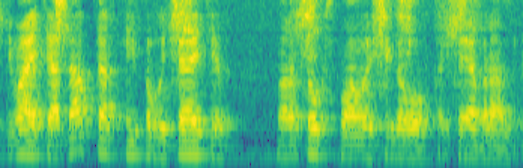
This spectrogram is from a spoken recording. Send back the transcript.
Одеваете адаптер и получаете вороток с плавающей головкой, Т-образный.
